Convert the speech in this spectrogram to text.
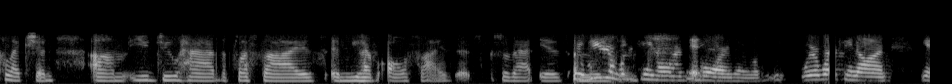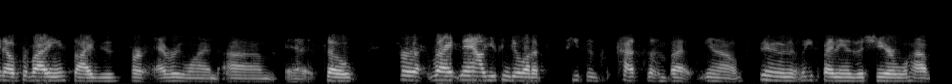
Collection, um, you do have the plus size and you have all sizes. So that is amazing. We're working on more though. We're working on, you know, providing sizes for everyone. Um, so for right now, you can do a lot of pieces custom, but you know, soon, at least by the end of this year, we'll have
